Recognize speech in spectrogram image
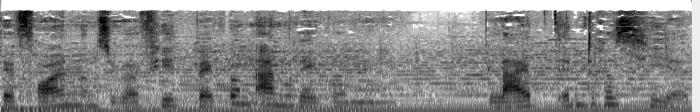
wir freuen uns über Feedback und Anregungen. Bleibt interessiert.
